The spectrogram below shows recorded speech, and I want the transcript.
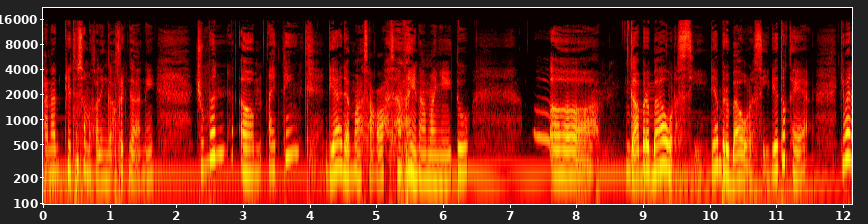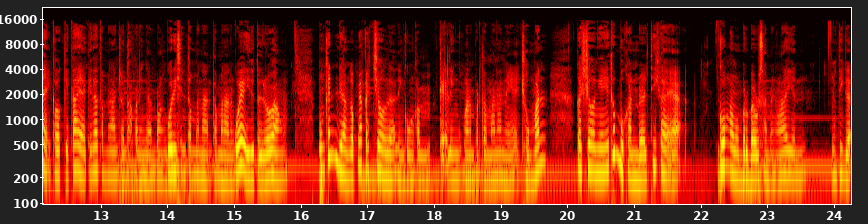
Karena dia tuh sama sekali nggak freak nggak aneh. Cuman um, I think dia ada masalah sama yang namanya itu nggak uh, berbaur sih. Dia berbaur sih. Dia tuh kayak gimana ya? Kalau kita ya kita temenan contoh paling gampang. Gue di sini temenan temenan gue ya itu tuh doang. Mungkin dianggapnya kecil ya lingkungan kayak lingkungan pertemanan ya. Cuman kecilnya itu bukan berarti kayak gue nggak mau berbaur sama yang lain. Yang tiga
